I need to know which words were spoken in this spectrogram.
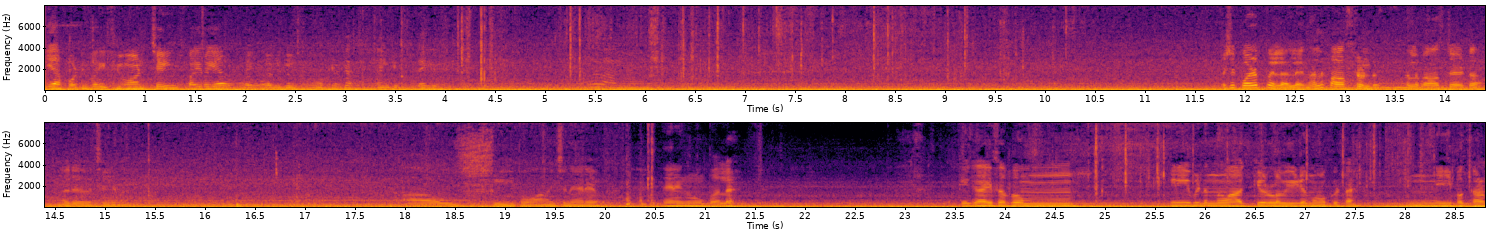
Yeah, 45. If you want change, 5 real, I I will give. Okay. Thank you. Thank you. പക്ഷെ കുഴപ്പമില്ല അല്ലേ നല്ല ഫാസ്റ്റ് ഉണ്ട് നല്ല ഫാസ്റ്റ് ആയിട്ടാണ് അവർ ചെയ്യുന്നത് ഇപ്പോൾ വാങ്ങിച്ച് നേരെ നേരെ മുമ്പ് അല്ലേ ഓക്കെ ഗായ്സ് അപ്പം ഇനി ഇവിടുന്ന് ബാക്കിയുള്ള വീഡിയോ നോക്കട്ടെ ഉം, ഇപ്പൊ കാണ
